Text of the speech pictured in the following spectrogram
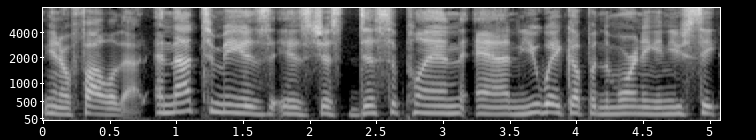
you know, follow that. And that to me is is just discipline and you wake up in the morning and you see,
